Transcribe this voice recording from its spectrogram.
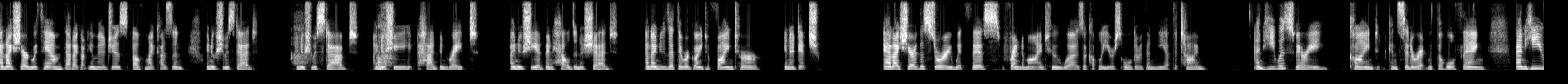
And I shared with him that I got images of my cousin. I knew she was dead. I knew she was stabbed. I knew she had been raped. I knew she had been held in a shed. And I knew that they were going to find her in a ditch. And I shared this story with this friend of mine who was a couple years older than me at the time. And he was very kind and considerate with the whole thing. And he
